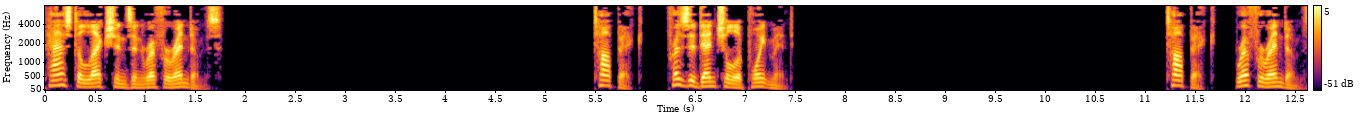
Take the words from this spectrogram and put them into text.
Past elections and referendums Presidential appointment Referendums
